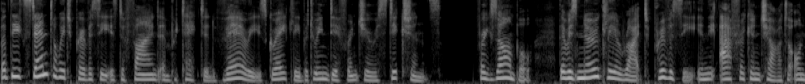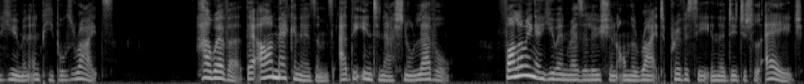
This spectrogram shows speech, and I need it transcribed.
But the extent to which privacy is defined and protected varies greatly between different jurisdictions. For example, there is no clear right to privacy in the African Charter on Human and People's Rights. However, there are mechanisms at the international level. Following a UN resolution on the right to privacy in the digital age,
